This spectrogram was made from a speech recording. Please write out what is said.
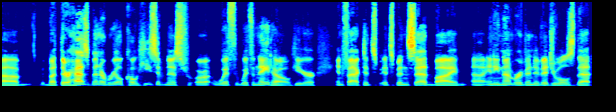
Uh, but there has been a real cohesiveness uh, with with NATO here. In fact, it's it's been said by uh, any number of individuals that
